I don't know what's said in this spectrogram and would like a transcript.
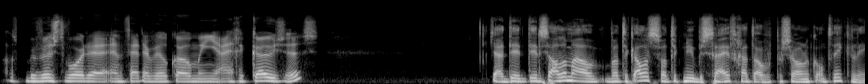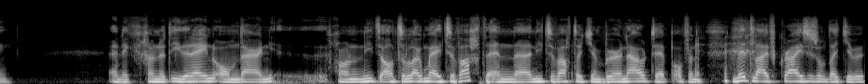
als bewust worden en verder wil komen in je eigen keuzes. Ja, dit, dit is allemaal, wat ik, alles wat ik nu beschrijf gaat over persoonlijke ontwikkeling. En ik gun het iedereen om daar gewoon niet al te lang mee te wachten. En uh, niet te wachten tot je een burn-out hebt of een midlife crisis. Of dat je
